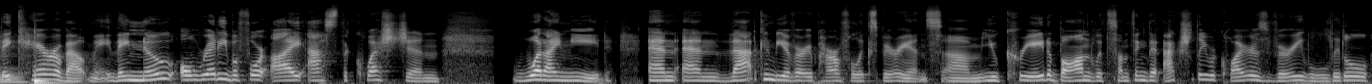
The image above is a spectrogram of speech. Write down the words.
They care about me. They know already before i ask the question what I need, and and that can be a very powerful experience. Um, you create a bond with something that actually requires very little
